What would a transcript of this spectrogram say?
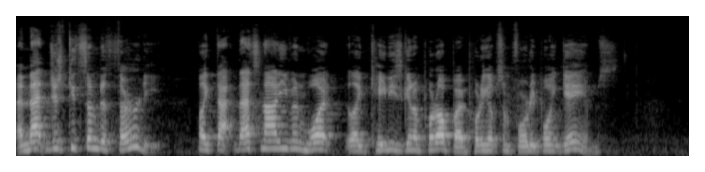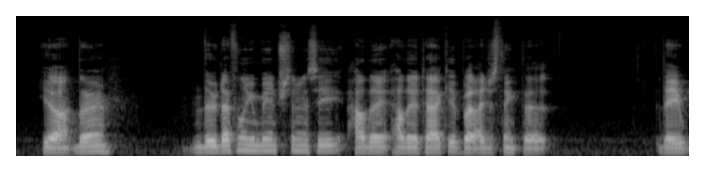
and that just gets them to thirty. Like that, that's not even what like KD's gonna put up by putting up some forty point games. Yeah, they're they're definitely gonna be interesting to see how they how they attack it. But I just think that they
